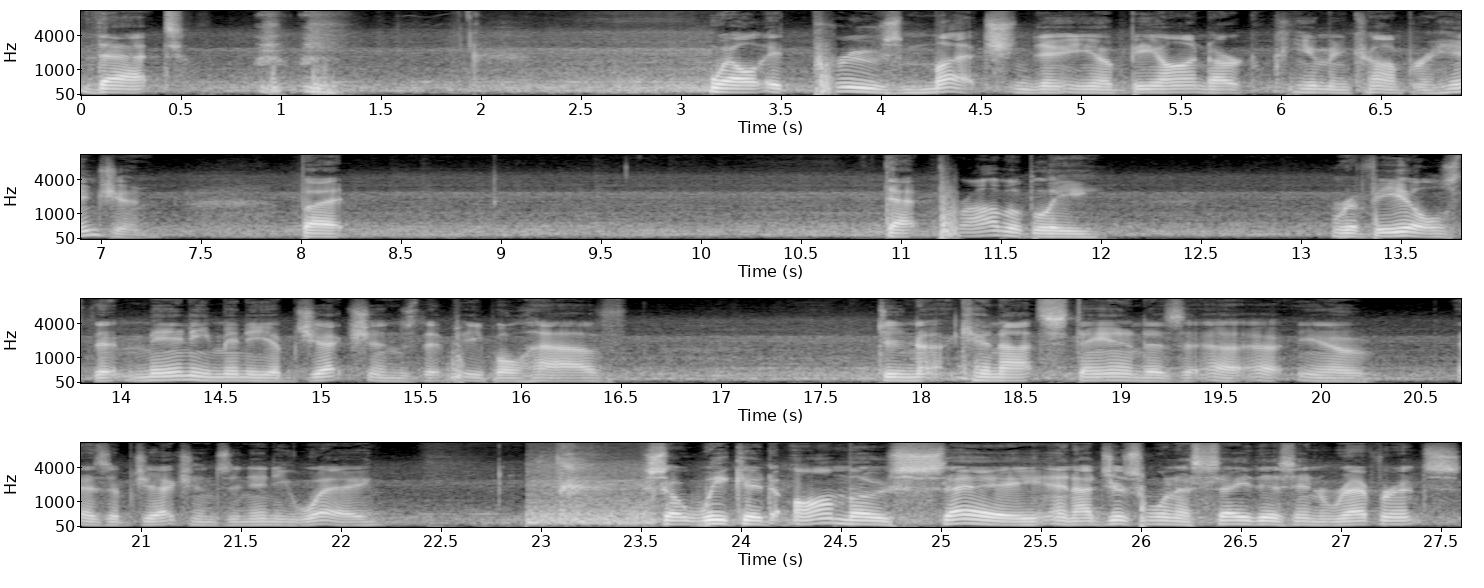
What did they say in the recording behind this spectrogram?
that, well, it proves much, you know, beyond our human comprehension, but that probably reveals that many, many objections that people have do not cannot stand as uh, uh, you know as objections in any way. So we could almost say, and I just want to say this in reverence.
